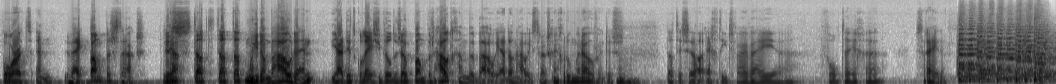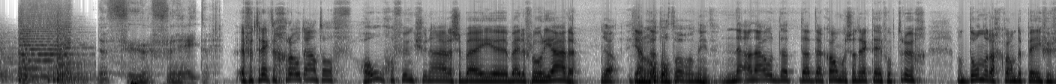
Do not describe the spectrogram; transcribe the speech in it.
Poort en de wijk Pampers straks. Dus dat, dat, dat moet je dan behouden. En ja, dit college wil dus ook Pampershout gaan bebouwen. Ja, dan hou je straks geen groen meer over. Dus dat is wel echt iets waar wij eh, vol tegen strijden. De vuurvreter. Er vertrekt een groot aantal hoge functionarissen bij, eh, bij de Floriade. Ja, is Ja, een dat- roddel toch, of niet? Nou, nou dat, dat, daar komen we zo direct even op terug. Want donderdag kwam de PVV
